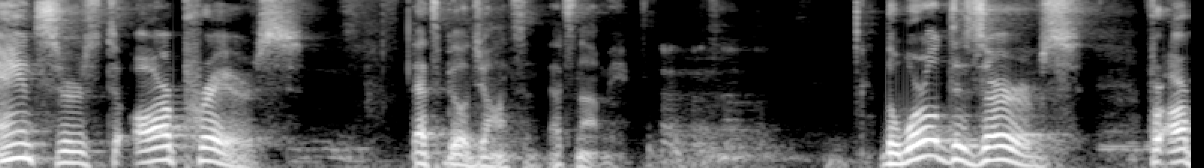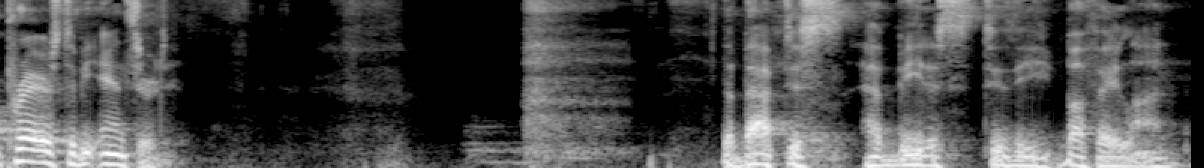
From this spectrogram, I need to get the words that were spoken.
answers to our prayers. That's Bill Johnson. That's not me. The world deserves for our prayers to be answered. The Baptists have beat us to the buffet line.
